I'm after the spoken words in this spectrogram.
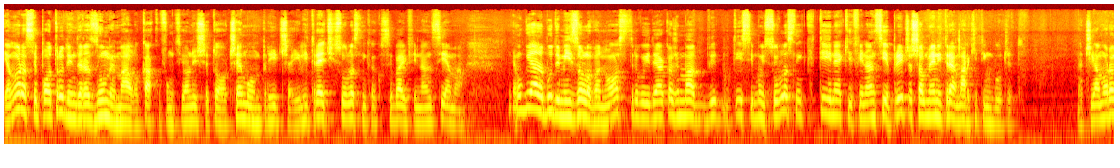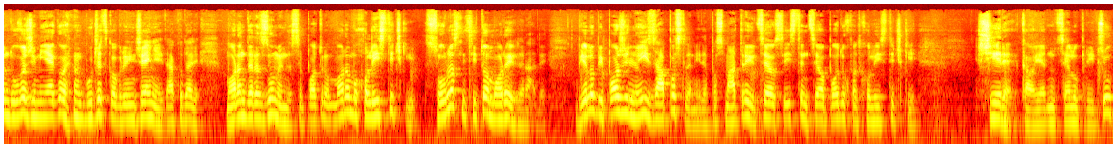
ja moram se potrudim da razume malo kako funkcioniše to, o čemu on priča, ili treći suvlasnik ako se bavi financijama, Ne mogu ja da budem izolovan u ostrvu i da ja kažem, ma, ti si moj suvlasnik, ti neke financije pričaš, ali meni treba marketing budžet. Znači ja moram da uvažim i njegove budžetske ograničenja i tako dalje. Moram da razumem da se potrebno, moramo holistički, suvlasnici to moraju da rade. Bilo bi poželjno i zaposleni da posmatraju ceo sistem, ceo poduhvat holistički šire kao jednu celu priču,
